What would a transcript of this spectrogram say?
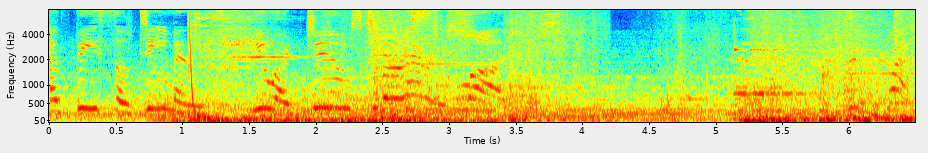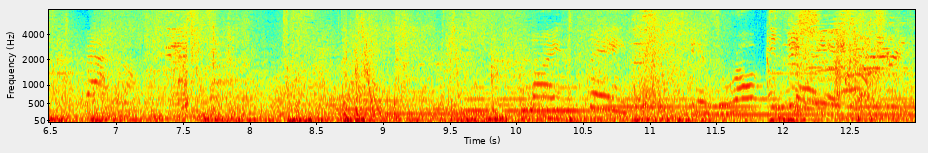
Abyssal demons, you are doomed to First blood! Request backup! My faith is rock Initiate retreat!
